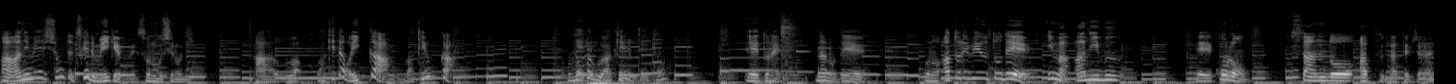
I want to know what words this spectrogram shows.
あ、アニメーションってつけてもいいけどね、その後ろに。あ、わ分けた方がいいか。分けようか。細かく分ける。というと？えっ、とね、なので、このアトリビュートで、今、アニム、えーコロン、スタンドアップになってるじゃない？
